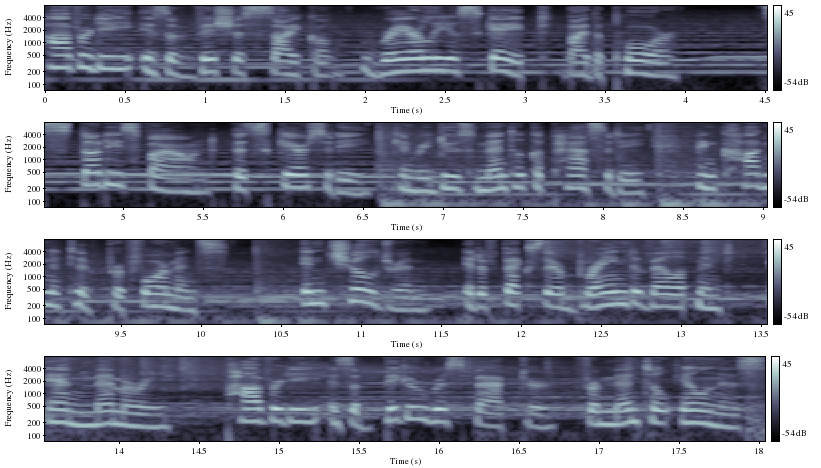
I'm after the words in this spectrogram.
Poverty is a vicious cycle, rarely escaped by the poor. Studies found that scarcity can reduce mental capacity and cognitive performance. In children, it affects their brain development and memory. Poverty is a bigger risk factor for mental illness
